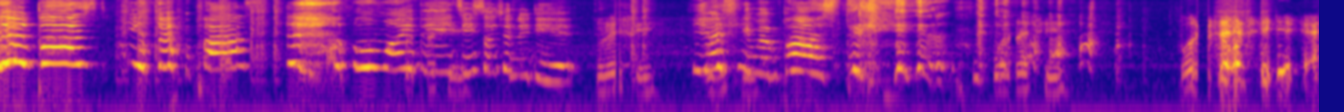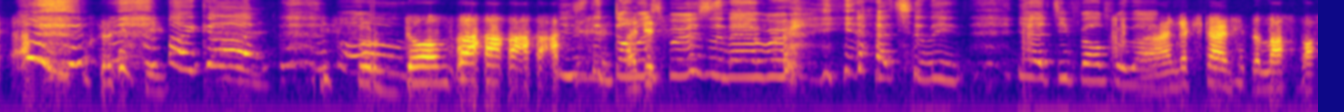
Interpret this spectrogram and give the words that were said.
you went past. You went past. Oh my days! He's such an idiot. What is he? Yes, he went past. What is he? What is he? What is he? I can't. He's Oh. so dumb. He's the dumbest just- person ever. He actually, he actually fell for that. I'm gonna try and hit the last boss.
